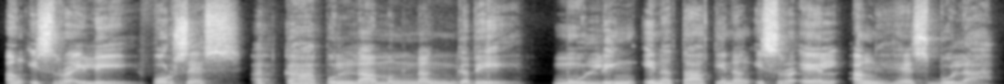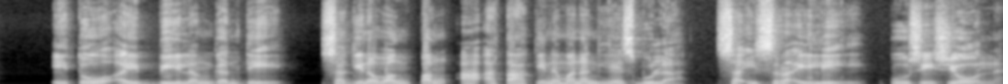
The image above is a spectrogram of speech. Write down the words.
ang Israeli forces at kahapon lamang ng gabi muling inatake ng Israel ang Hezbollah. Ito ay bilang ganti sa ginawang pang-aatake naman ng Hezbollah sa Israeli posisyon.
